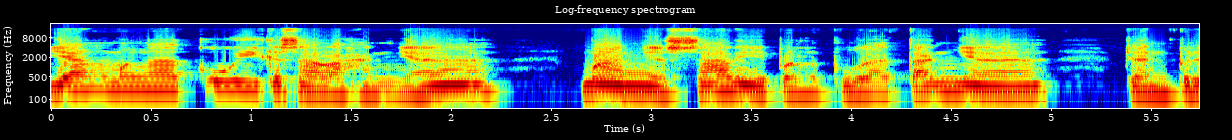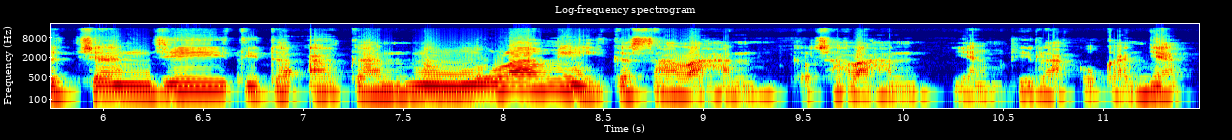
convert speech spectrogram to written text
yang mengakui kesalahannya, menyesali perbuatannya, dan berjanji tidak akan mengulangi kesalahan-kesalahan yang dilakukannya.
